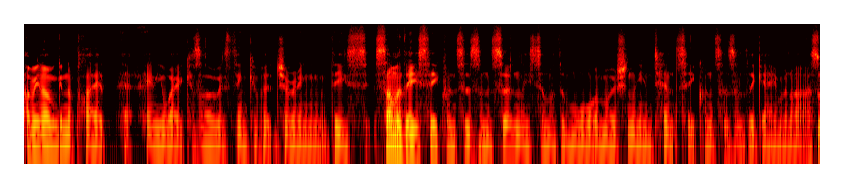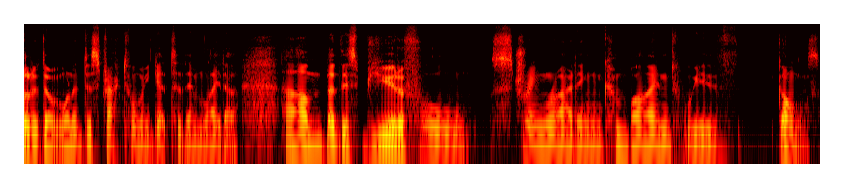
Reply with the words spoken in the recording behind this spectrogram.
I mean, I'm going to play it anyway because I always think of it during these some of these sequences and certainly some of the more emotionally intense sequences of the game. And I, I sort of don't want to distract when we get to them later. Um, but this beautiful string writing combined with gongs,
